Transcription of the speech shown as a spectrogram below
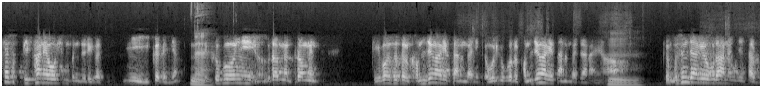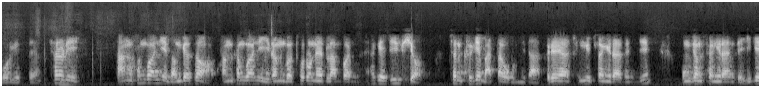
계속 비판해 오신 분들이 있거든요. 네. 그분이 그러면 그러면 기본소득을 검증하겠다는 거니까 우리 그거를 검증하겠다는 거잖아요. 음. 그 무슨 자격으로 하는지 잘 모르겠어요. 차라리 당 선관위에 넘겨서 당 선관위 이런 거 토론회를 한번 하게 해주십시오. 저는 그게 맞다고 봅니다. 그래야 중립성이라든지 공정성이라든지 이게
